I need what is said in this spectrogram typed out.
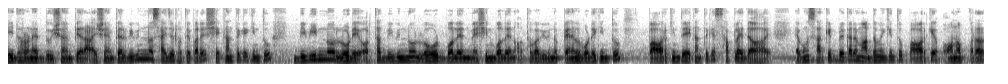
এই ধরনের দুইশো এম্পিয়ার আড়াইশো এম্পিয়ার বিভিন্ন সাইজের হতে পারে, সেখান থেকে কিন্তু বিভিন্ন লোডে অর্থাৎ বিভিন্ন লোড বলেন মেশিন বলেন অথবা বিভিন্ন প্যানেল বোর্ডে কিন্তু পাওয়ার কিন্তু এখান থেকে সাপ্লাই দেওয়া হয় এবং সার্কিট ব্রেকারের মাধ্যমে কিন্তু পাওয়ারকে অন অফ করার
